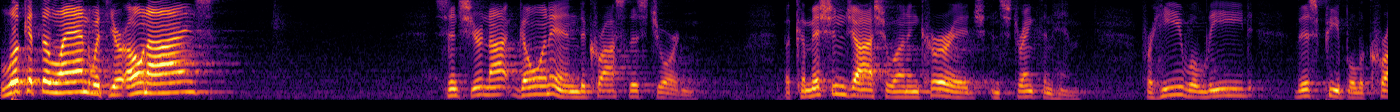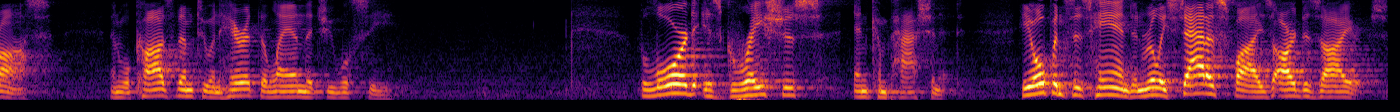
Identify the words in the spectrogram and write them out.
Look at the land with your own eyes, since you're not going in to cross this Jordan. But commission Joshua and encourage and strengthen him, for he will lead this people across and will cause them to inherit the land that you will see. The Lord is gracious and compassionate. He opens his hand and really satisfies our desires.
